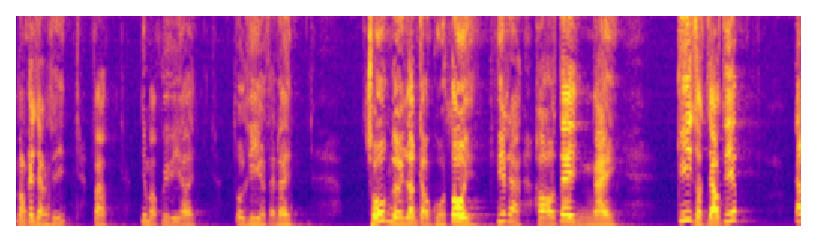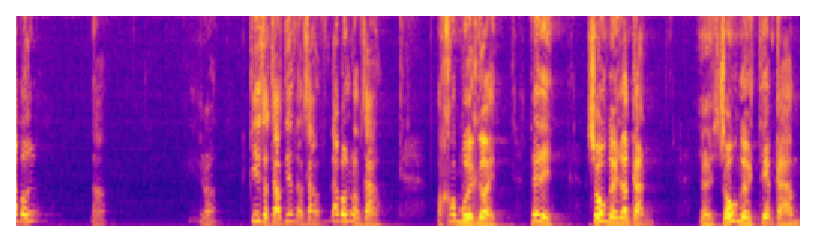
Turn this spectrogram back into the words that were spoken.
Nói cách dạng dĩ. Và, nhưng mà quý vị ơi, tôi ghi ở tại đây. Số người lân cận của tôi, viết ra, họ tên ngày kỹ thuật giao tiếp đáp ứng. Đó. Đó. Kỹ thuật giao tiếp làm sao? Đáp ứng làm sao? Mà có 10 người. Thế thì số người lân cận rồi số người thiện cảm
